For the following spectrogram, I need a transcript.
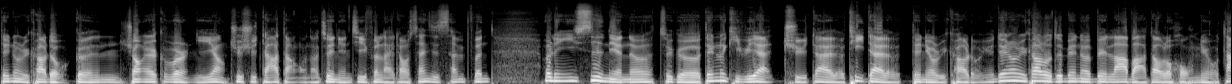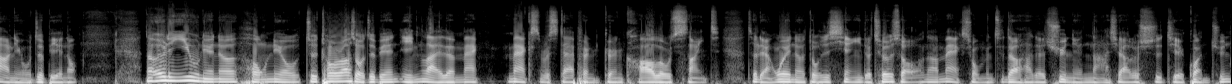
，Daniel Ricardo 跟 John Eric Verne 一样继续搭档哦。那这一年积分来到三十三分。二零一四年呢，这个 Daniel Kvyat 取代了替代了 Daniel Ricardo，因为 Daniel Ricardo 这边呢被拉拔到了红牛大牛这边哦。那二零一五年呢，红牛就 Toro Rosso 这边迎来了 Max Max Verstappen 跟 Carlos Sainz 这两位呢都是现役的车手。那 Max 我们知道他在去年拿下了世界冠军。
